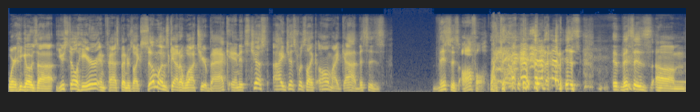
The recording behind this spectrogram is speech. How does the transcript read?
where he goes, uh, "You still here?" And Fassbender's like, "Someone's got to watch your back." And it's just, I just was like, "Oh my god, this is, this is awful." Like that, is, this is, um,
